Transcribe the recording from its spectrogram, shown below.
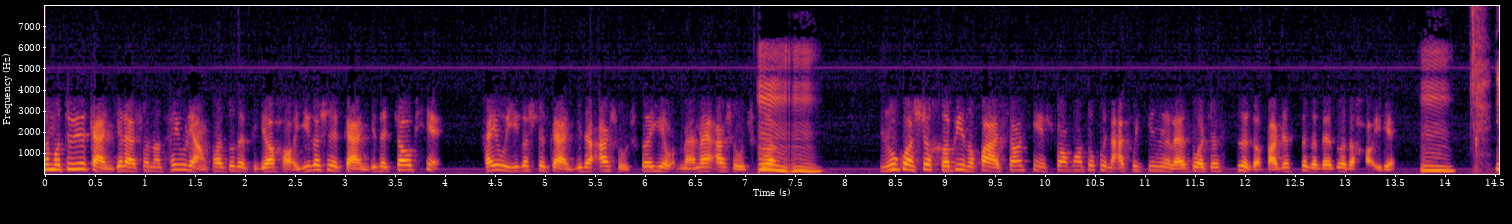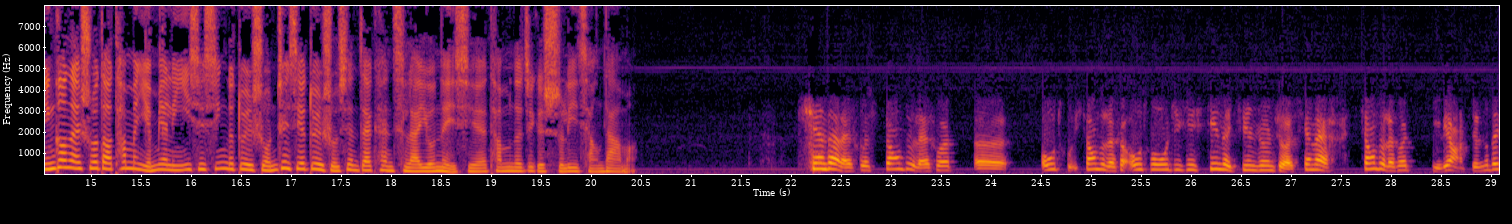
那么对于赶集来说呢，它有两块做的比较好，一个是赶集的招聘，还有一个是赶集的二手车业务，买卖二手车。嗯嗯如果是合并的话，相信双方都会拿出精力来做这四个，把这四个再做得好一点。嗯，您刚才说到他们也面临一些新的对手，这些对手现在看起来有哪些？他们的这个实力强大吗？现在来说，相对来说，呃，O to 相对来说 O to O 这些新的竞争者，现在相对来说体量整个的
